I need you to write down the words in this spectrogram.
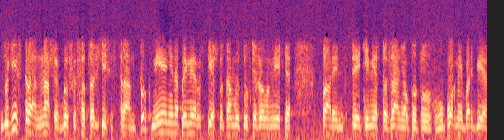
других стран, наших бывших социалистических стран, Туркмении, например, успешно там выступил в тяжелом весе парень третье место занял тут в упорной борьбе.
